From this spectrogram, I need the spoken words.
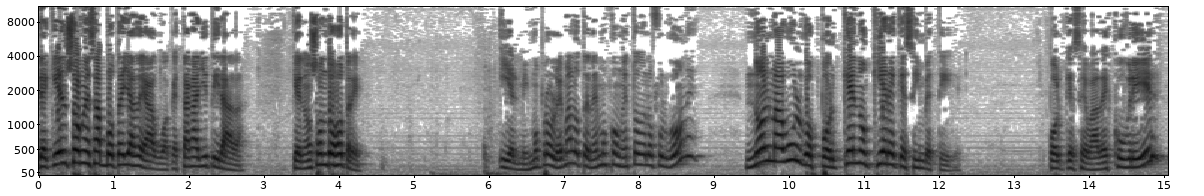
de quién son esas botellas de agua que están allí tiradas, que no son dos o tres. Y el mismo problema lo tenemos con esto de los furgones. Norma Burgos, ¿por qué no quiere que se investigue? Porque se va a descubrir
